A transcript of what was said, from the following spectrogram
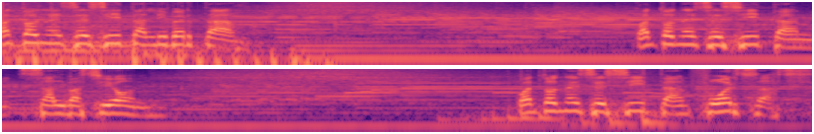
¿Cuántos necesitan libertad? ¿Cuántos necesitan salvación? ¿Cuántos necesitan fuerzas?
